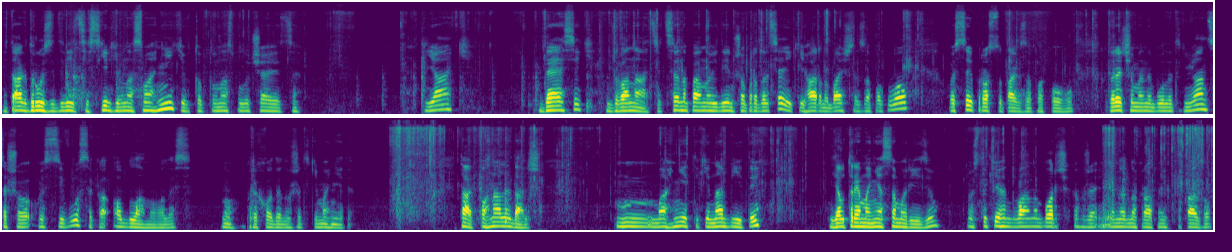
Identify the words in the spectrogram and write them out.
І так, друзі, дивіться, скільки в нас магнітів, тобто у нас виходить 5, 10, 12. Це, напевно, від іншого продавця, який гарно, бачите, запакував. Ось цей просто так запаковував. До речі, у мене були такі нюанси, що ось ці вусика обламувались. Ну, приходили вже такі магніти. Так, погнали далі. Магнітики набіти для утримання саморізів. Ось таких два наборчика вже, я неоднократно їх показував.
